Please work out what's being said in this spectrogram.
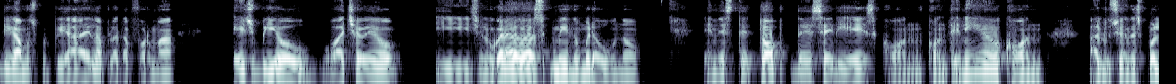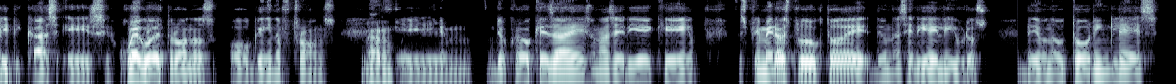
digamos, propiedad de la plataforma HBO o HBO y sin lugar a dudas mi número uno en este top de series con contenido, con alusiones políticas es Juego de Tronos o Game of Thrones. Claro. Em, yo creo que esa es una serie que, pues primero es producto de, de una serie de libros de un autor inglés,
